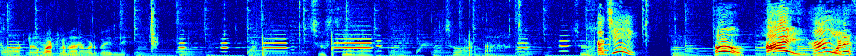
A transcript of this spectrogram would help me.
టోటల్గా బట్టల మీద పడిపోయింది. చూస్తుందా చూసు Ajay! Oh hi. What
